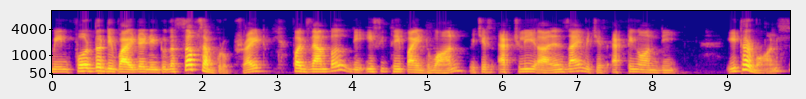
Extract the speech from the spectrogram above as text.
being further divided into the sub subgroups right? For example the ec 3.1 which is actually an enzyme which is acting on the ether bonds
